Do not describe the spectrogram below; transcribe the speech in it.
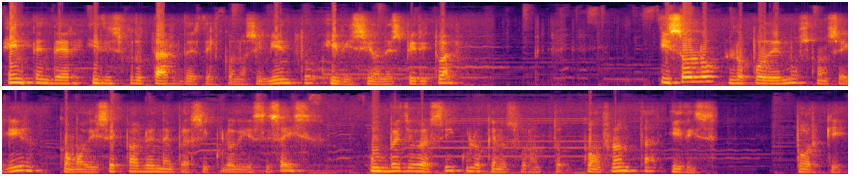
entender y disfrutar desde el conocimiento y visión espiritual. Y solo lo podemos conseguir, como dice Pablo en el versículo 16, un bello versículo que nos confronta y dice, porque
